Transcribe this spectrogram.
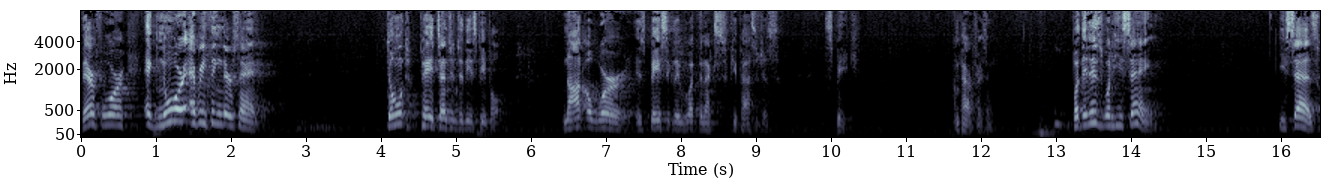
Therefore, ignore everything they're saying. Don't pay attention to these people. Not a word is basically what the next few passages speak. I'm paraphrasing. But it is what he's saying. He says,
